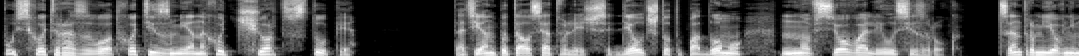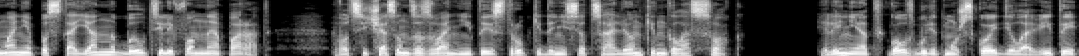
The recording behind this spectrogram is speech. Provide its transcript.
пусть хоть развод, хоть измена, хоть черт в ступе. Татьяна пыталась отвлечься, делать что-то по дому, но все валилось из рук. Центром ее внимания постоянно был телефонный аппарат. Вот сейчас он зазвонит, и из трубки донесется Аленкин голосок. Или нет, голос будет мужской, деловитый,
